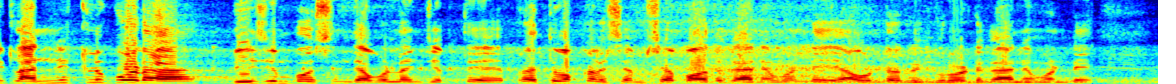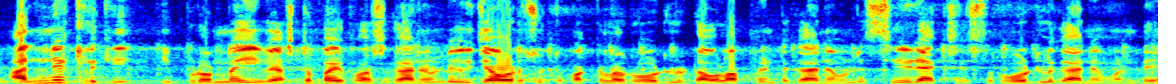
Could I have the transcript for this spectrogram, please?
ఇట్లా అన్నిట్లు కూడా బీజం పోసింది ఎవళ్ళని చెప్తే ప్రతి ఒక్కరు శంషాబాద్ కానివ్వండి అవుటర్ రింగ్ రోడ్డు కానివ్వండి అన్నిట్లకి ఇప్పుడున్న ఈ వెస్ట్ బైపాస్ కానివ్వండి విజయవాడ చుట్టుపక్కల రోడ్లు డెవలప్మెంట్ కానివ్వండి సీడ్ యాక్సిస్ రోడ్లు కానివ్వండి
